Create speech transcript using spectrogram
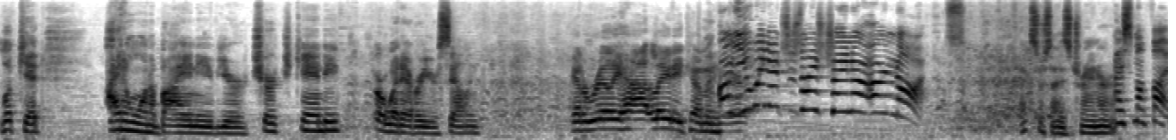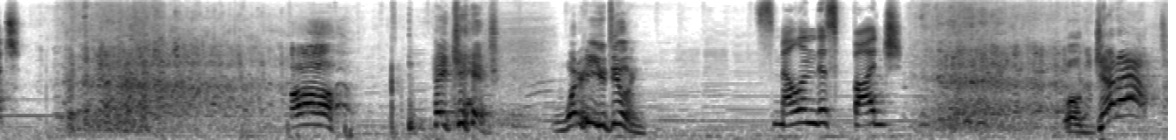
look, kid, I don't want to buy any of your church candy or whatever you're selling. Got a really hot lady coming here. Are you an exercise trainer or not? Exercise trainer. I smell fudge. Oh, hey, kid, what are you doing? Smelling this fudge? Well, get out!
